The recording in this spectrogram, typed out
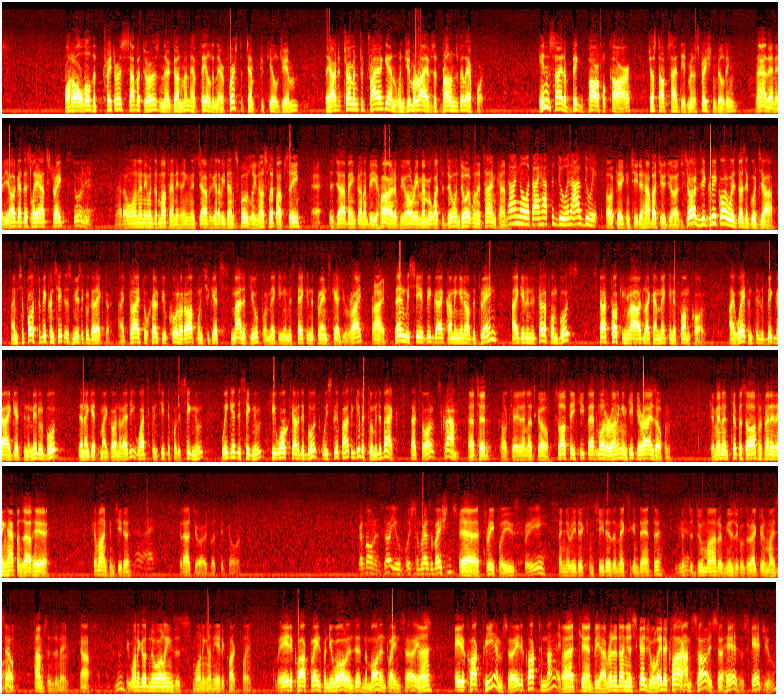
But although the traitorous saboteurs and their gunmen have failed in their first attempt to kill Jim, they are determined to try again when Jim arrives at Brownsville Airport. Inside a big, powerful car, just outside the administration building, Now then, have you all got this layout straight? Surely. I don't want anyone to muff anything. This job has got to be done smoothly. No slip ups, see? Yeah. This job ain't going to be hard if we all remember what to do and do it when the time comes. I know what I have to do, and I'll do it. Okay, Conchita. How about you, George? George the Greek always does a good job. I'm supposed to be Conchita's musical director. I try to help you cool her off when she gets mad at you for making a mistake in the plane schedule, right? Right. Then we see a big guy coming in off the plane. I get in the telephone booth, start talking loud like I'm making a phone call. I wait until the big guy gets in the middle booth. Then I get my gun ready, watch Conchita for the signal. We get the signal. He walks out of the booth. We slip out and give it to him in the back. That's all. Scrum. That's it. Okay, then let's go. Softy, keep that motor running and keep your eyes open. Come in and tip us off if anything happens out here. Come on, Conchita. All right. Get out, George. Let's get going. Good morning, sir. You wish some reservations? Yeah, three, please. Three. Senorita Conchita, the Mexican dancer. Yeah. Mr. Dumont, our musical director, and myself. Thompson's the name. Thompson. We want to go to New Orleans this morning on the 8 o'clock plane. Well, the 8 o'clock plane for New Orleans isn't the morning plane, sir. It's Huh? 8 o'clock p.m., sir. 8 o'clock tonight. Ah, that can't be. I read it on your schedule. 8 o'clock. I'm sorry, sir. Here's the schedule.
